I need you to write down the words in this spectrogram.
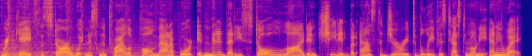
Rick Gates, the star witness in the trial of Paul Manafort, admitted that he stole, lied, and cheated, but asked the jury to believe his testimony anyway.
